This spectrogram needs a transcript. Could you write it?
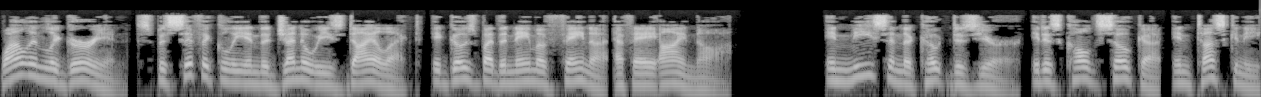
while in Ligurian, specifically in the Genoese dialect, it goes by the name of faina In Nice and the Côte d'Azur, it is called socca, in Tuscany,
